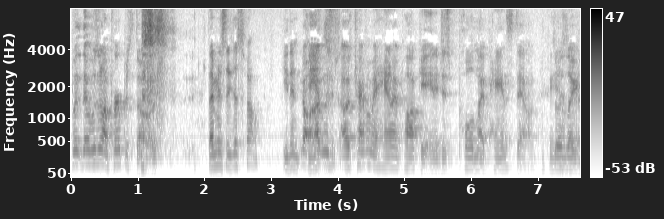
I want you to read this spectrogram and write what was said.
But that wasn't on purpose though. That means they just fell. You didn't no, I was. I was trying to put my hand in my pocket and it just pulled my pants down. Okay, so it was yeah,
